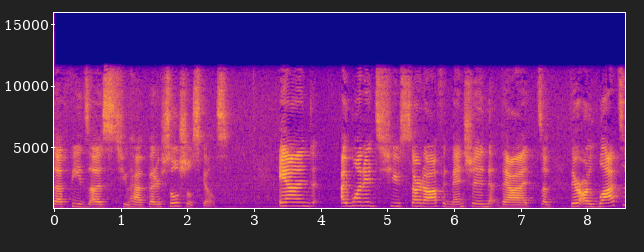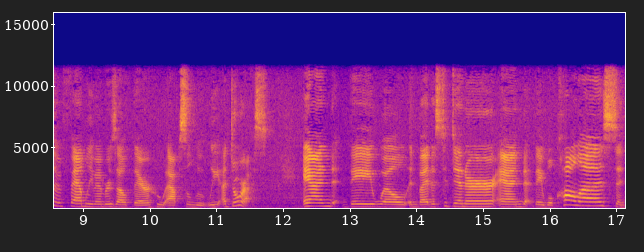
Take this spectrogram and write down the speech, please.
uh, feeds us to have better social skills. And I wanted to start off and mention that um, there are lots of family members out there who absolutely adore us. And they will invite us to dinner and they will call us and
